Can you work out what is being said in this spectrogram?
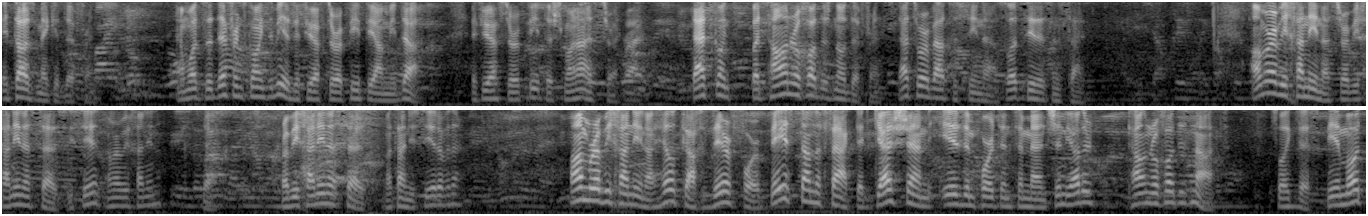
it does make a difference. And what's the difference going to be is if you have to repeat the Amidah, if you have to repeat the Shemona Esrei. Right. That's going, but Tal and Ruchot, there's no difference. That's what we're about to see now. So let's see this inside. Amar Rabbi Chanina. So Rabbi Chanina says, you see it? Amar Rabbi Chanina? Yeah. Rabbi Chanina says, Matan, you see it over there? Am Rabbi Chanina, Hilkach, therefore, based on the fact that Geshem is important to mention, the other Tal and Ruchot is not. So like this, B'yemot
